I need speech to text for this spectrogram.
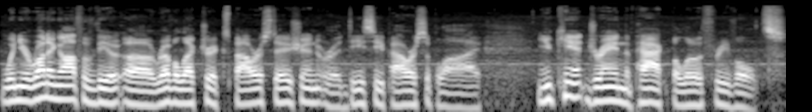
when you're running off of the uh, Revolectrix power station or a DC power supply, you can't drain the pack below three volts.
